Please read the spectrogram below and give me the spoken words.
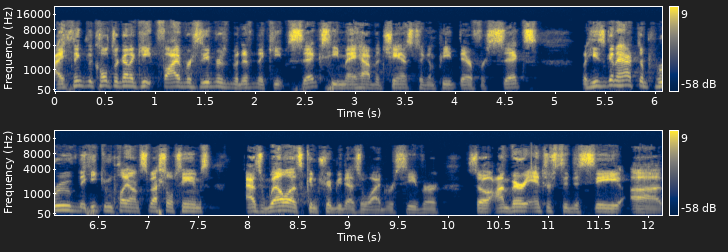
I think the Colts are going to keep five receivers, but if they keep six, he may have a chance to compete there for six. But he's going to have to prove that he can play on special teams as well as contribute as a wide receiver. So I'm very interested to see uh,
